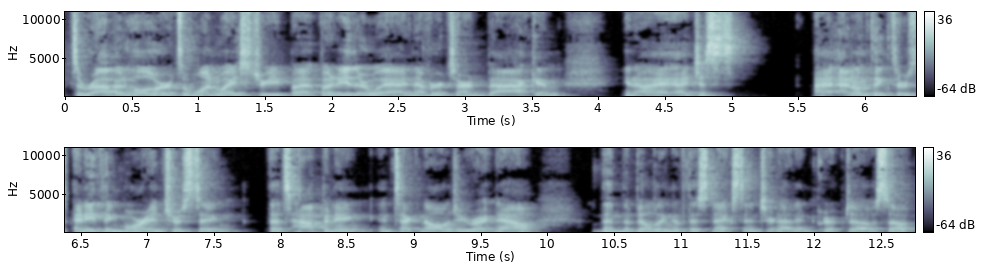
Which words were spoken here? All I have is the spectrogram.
it's a rabbit hole or it's a one-way street but but either way i never turned back and you know i, I just I, I don't think there's anything more interesting that's happening in technology right now than the building of this next internet in crypto so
